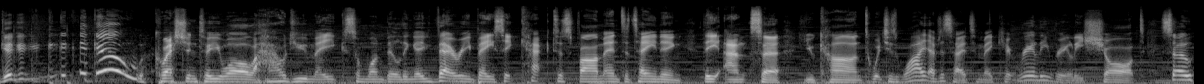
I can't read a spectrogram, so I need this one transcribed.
go, go, go, go, go! Question to you all, how do you make someone building a very basic cactus farm entertaining? The answer, you can't, which is why I've decided to make it really, really short. So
